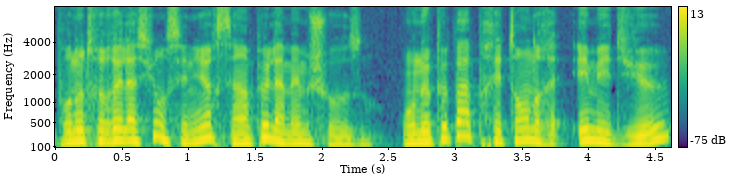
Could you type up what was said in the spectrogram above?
pour notre relation au Seigneur, c'est un peu la même chose. On ne peut pas prétendre aimer Dieu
